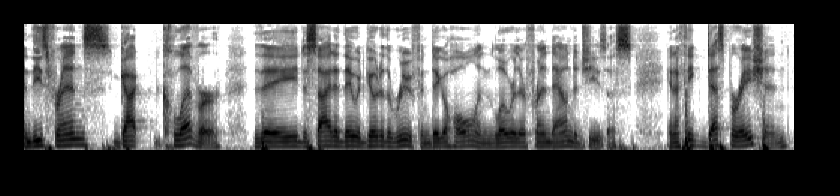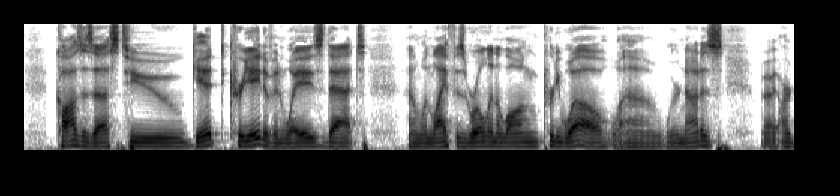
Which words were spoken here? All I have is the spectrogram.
And these friends got clever they decided they would go to the roof and dig a hole and lower their friend down to Jesus. And I think desperation causes us to get creative in ways that uh, when life is rolling along pretty well, uh, we're not as uh, are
